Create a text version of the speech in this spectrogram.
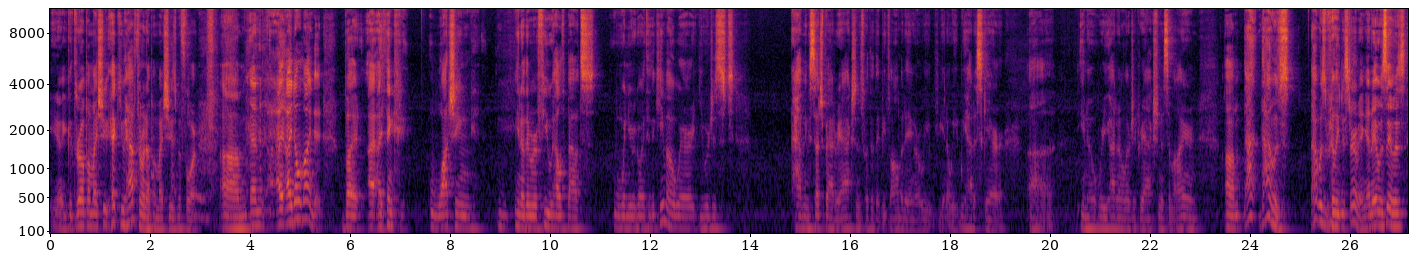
you know you could throw up on my shoe. Heck, you have thrown up on my shoes before, um, and I, I don't mind it. But I, I think watching, you know, there were a few health bouts when you were going through the chemo where you were just having such bad reactions, whether they be vomiting or we, you know, we, we had a scare, uh, you know, where you had an allergic reaction to some iron. Um, that that was that was really disturbing, and it was it was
